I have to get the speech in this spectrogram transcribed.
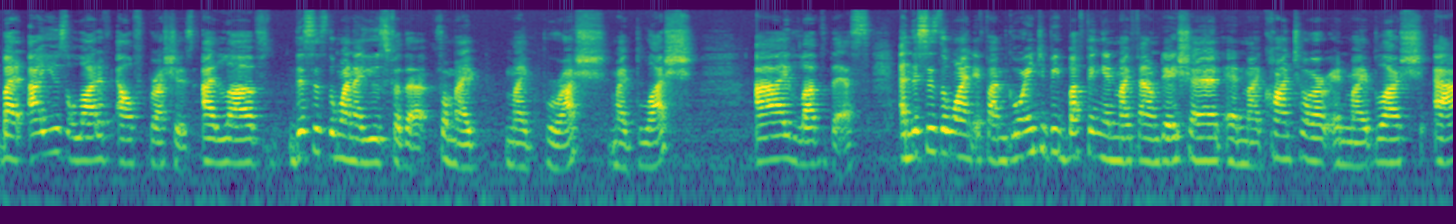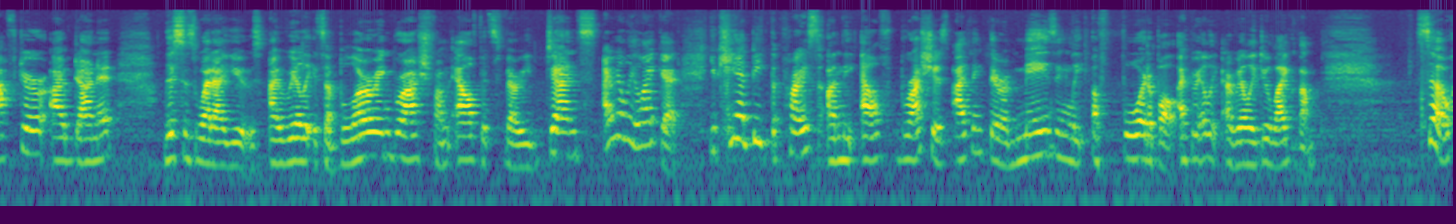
but I use a lot of e.l.f. brushes. I love, this is the one I use for the, for my, my brush, my blush. I love this. And this is the one, if I'm going to be buffing in my foundation and my contour and my blush after I've done it, this is what I use. I really, it's a blurring brush from e.l.f. It's very dense. I really like it. You can't beat the price on the e.l.f. brushes. I think they're amazingly affordable. I really, I really do like them. So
